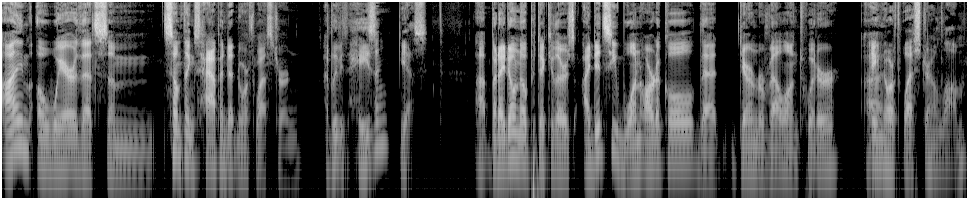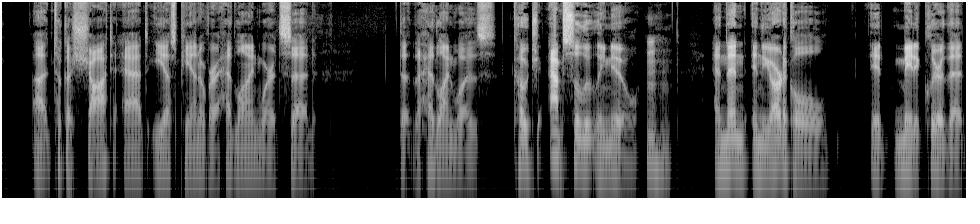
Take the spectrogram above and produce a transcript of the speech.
I'm aware that some something's happened at Northwestern. I believe it's hazing, Yes. uh, but I don't know particulars. I did see one article that Darren Rovell on Twitter a Northwestern alum. uh, took a shot at ESPN over a headline where it said the the headline was "Coach absolutely knew," Mm-hmm. and then in the article it made it clear that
